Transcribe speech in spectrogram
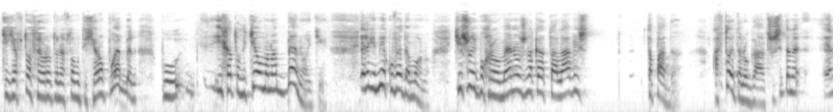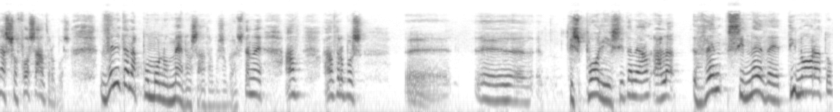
Και γι' αυτό θεωρώ τον εαυτό μου τυχερό που, έμπαινε, που είχα το δικαίωμα να μπαίνω εκεί. Έλεγε μία κουβέντα μόνο. Και ήσουν υποχρεωμένος να καταλάβεις τα πάντα. Αυτό ήταν ο Γκάτσος, ήταν ένας σοφός άνθρωπος. Δεν ήταν απομονωμένος άνθρωπος ο Γκάτσος, ήταν άνθρωπος ε, ε, της πόλης, ήταν, αλλά δεν συνέδεε την ώρα του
